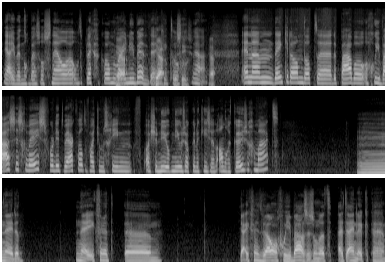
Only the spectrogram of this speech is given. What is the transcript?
ja, je bent nog best wel snel eh, op de plek gekomen waar je nu bent, denk ik toch? precies. Ja. Ja. En ehm, denk je dan dat eh, de PABO een goede basis is geweest voor dit werkveld? Of had je misschien, als je nu opnieuw zou kunnen kiezen, een andere keuze gemaakt? Mm, Nee, dat, nee, ik vind het. ehm, ja, ik vind het wel een goede basis. Omdat uiteindelijk, ehm,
